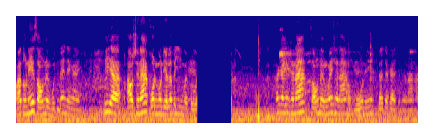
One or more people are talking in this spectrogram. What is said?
มาตรงนี้สองหนึ่งคุณจะเล่นยังไง ที่จะเอาชนะคนคนเดียวแล้วไปยิงประตูถ้าแกยังชนะสองหนึ่งไม่ชนะโอ้โหนนี้แล้วจะแกจะชนะใคร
